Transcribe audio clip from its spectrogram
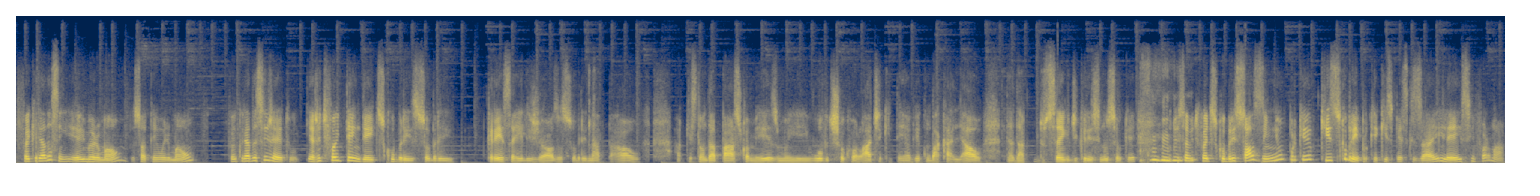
foi criado assim, eu e meu irmão, eu só tenho um irmão, foi criado desse jeito. E a gente foi entender e descobrir sobre crença religiosa sobre Natal, a questão da Páscoa mesmo e o ovo de chocolate que tem a ver com bacalhau, né, da, do sangue de Cristo e não sei o quê. Tudo isso a gente foi descobrir sozinho porque quis descobrir, porque quis pesquisar e ler e se informar.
